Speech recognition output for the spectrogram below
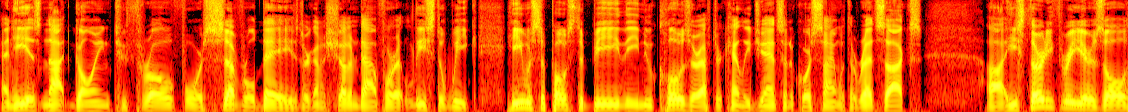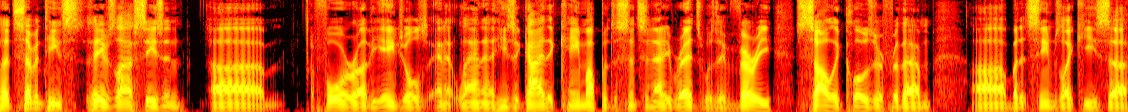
and he is not going to throw for several days. They're going to shut him down for at least a week. He was supposed to be the new closer after Kenley Jansen, of course, signed with the Red Sox. Uh, he's 33 years old, had 17 saves last season um, for uh, the Angels and Atlanta. He's a guy that came up with the Cincinnati Reds, was a very solid closer for them. Uh, but it seems like he's uh,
